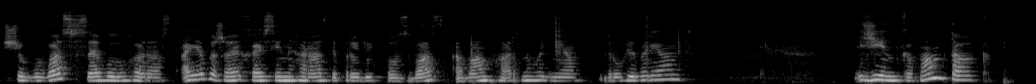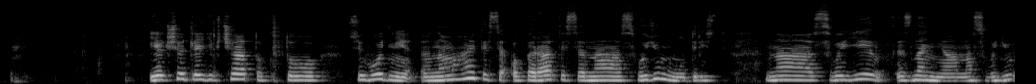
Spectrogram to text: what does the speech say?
щоб у вас все було гаразд. А я бажаю, хай всі негаразди пройдуть повз вас, а вам гарного дня. Другий варіант. Жінка, вам так. Якщо для дівчаток, то сьогодні намагайтеся опиратися на свою мудрість, на свої знання, на свою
